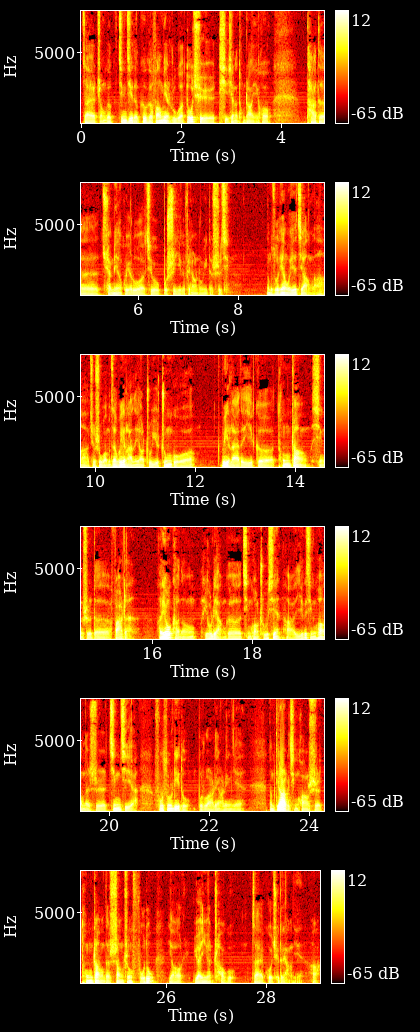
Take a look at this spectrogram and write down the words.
在整个经济的各个方面，如果都去体现了通胀以后，它的全面回落就不是一个非常容易的事情。那么昨天我也讲了啊，就是我们在未来呢要注意中国未来的一个通胀形势的发展。很有可能有两个情况出现啊，一个情况呢是经济啊复苏力度不如2020年，那么第二个情况是通胀的上升幅度要远远超过在过去的两年啊。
